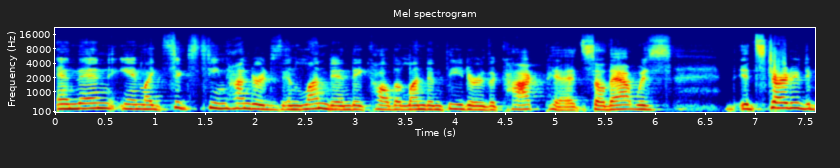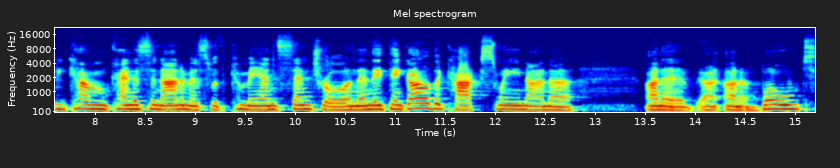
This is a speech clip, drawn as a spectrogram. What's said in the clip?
And then in like 1600s in London, they called the London Theater the cockpit. So that was, it started to become kind of synonymous with command central. And then they think, oh, the coxswain on a, on a on a boat,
